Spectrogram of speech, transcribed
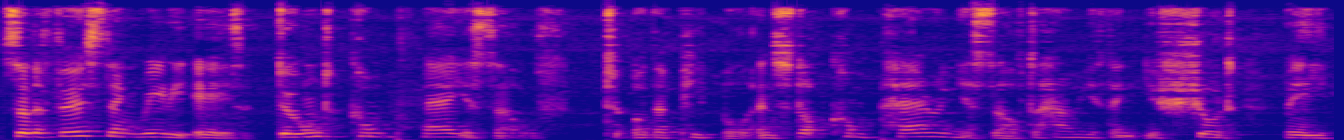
So the first thing really is don't compare yourself to other people and stop comparing yourself to how you think you should be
